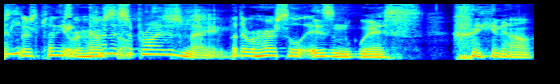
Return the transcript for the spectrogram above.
There's, there's plenty it of rehearsal. kind of surprises me. But the rehearsal isn't with, you know,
